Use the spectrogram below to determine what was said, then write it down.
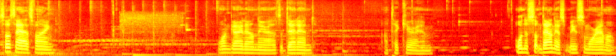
So satisfying. One guy down there, that's a dead end. I'll take care of him. Oh, and there's something down there, maybe some more ammo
